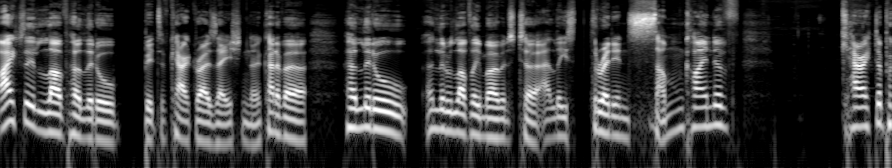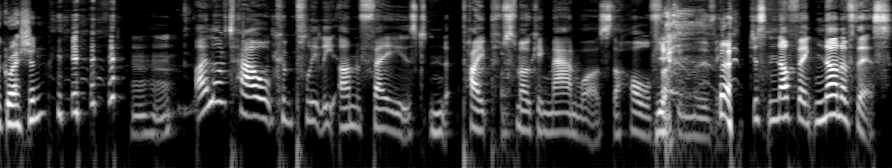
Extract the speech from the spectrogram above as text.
I actually love her little bits of characterization and kind of a her little her little lovely moments to at least thread in some kind of character progression. I loved how completely unfazed n- pipe smoking man was the whole fucking movie. Just nothing, none of this.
